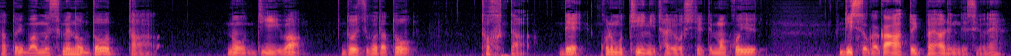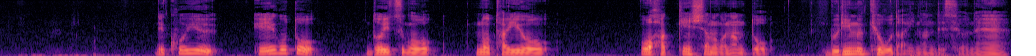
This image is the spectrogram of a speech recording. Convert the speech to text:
例えば、娘のドーターの D は、ドイツ語だと、トフターで、これも T に対応してて、まあ、こういうリストがガーッといっぱいあるんですよね。で、こういう英語とドイツ語の対応を発見したのがなんと、グリム兄弟なんですよね。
